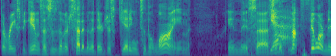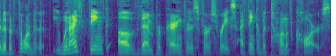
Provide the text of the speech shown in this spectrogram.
the race begins. This is another setup minute. They're just getting to the line in this uh, sort of not filler minute, but filler minute. when I think of them preparing for this first race, I think of a ton of cars.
